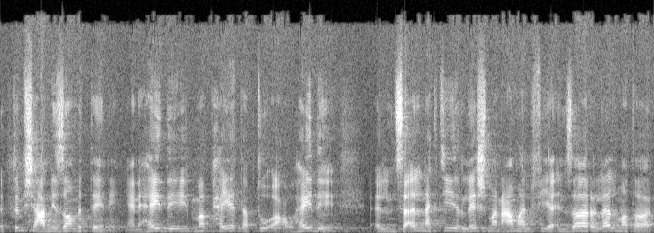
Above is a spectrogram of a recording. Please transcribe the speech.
بتمشي على النظام الثاني يعني هيدي ما بحياتها بتوقع. وهيدي انسالنا كثير ليش ما انعمل فيها إنذار للمطار.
